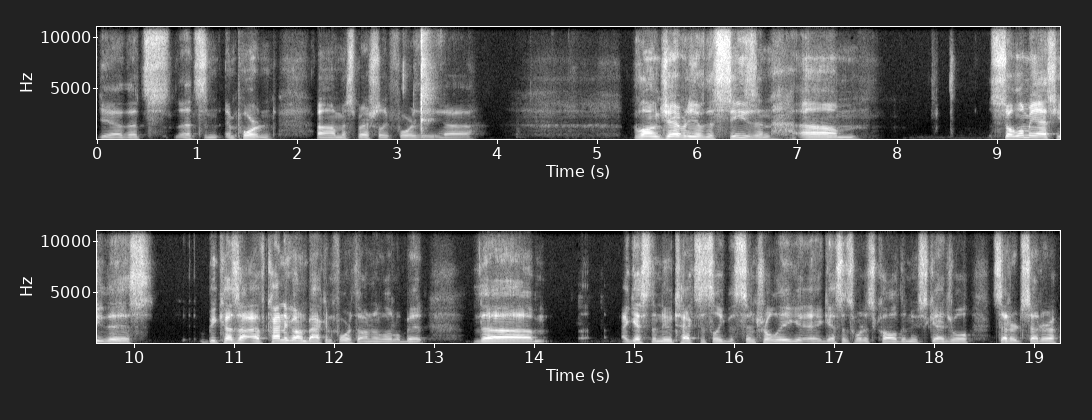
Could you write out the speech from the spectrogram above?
Yeah that's that's important um, especially for the uh, longevity of the season. Um, so let me ask you this because i've kind of gone back and forth on it a little bit. The I guess the new Texas League, the Central League, I guess is what it's called, the new schedule, et cetera, et cetera.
